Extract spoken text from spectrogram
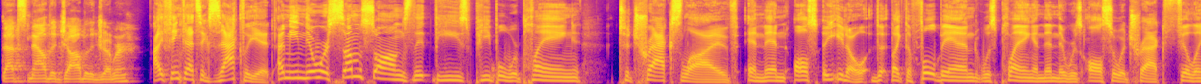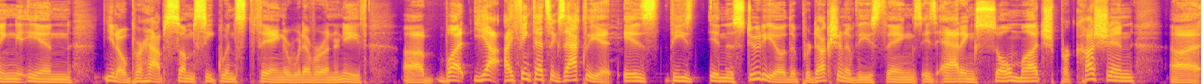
that's now the job of the drummer. I think that's exactly it. I mean, there were some songs that these people were playing to tracks live and then also you know the, like the full band was playing and then there was also a track filling in you know perhaps some sequenced thing or whatever underneath uh, but yeah, I think that's exactly it. Is these in the studio, the production of these things is adding so much percussion uh,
